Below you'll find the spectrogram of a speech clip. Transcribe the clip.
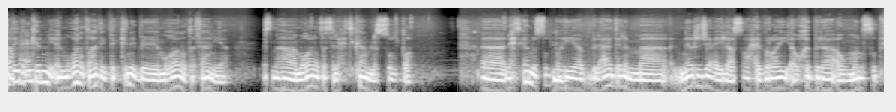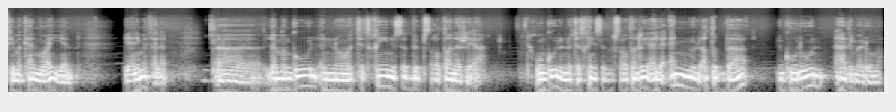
هذا. يذكرني المغالطة هذه تذكرني بمغالطة ثانية. اسمها مغالطة الاحتكام للسلطة. آه الاحتكام للسلطة هي بالعادة لما نرجع إلى صاحب رأي أو خبرة أو منصب في مكان معين. يعني مثلا آه لما نقول إنه التدخين يسبب سرطان الرئة. ونقول إنه التدخين يسبب سرطان الرئة لأنه الأطباء يقولون هذه المعلومة.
